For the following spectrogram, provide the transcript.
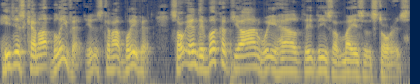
He just cannot believe it. He just cannot believe it. So in the book of John, we have the, these amazing stories.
